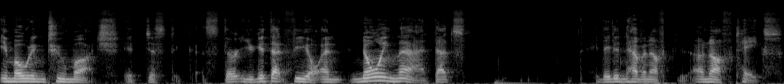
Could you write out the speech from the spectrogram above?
emoting too much. It just you get that feel, and knowing that, that's they didn't have enough enough takes.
